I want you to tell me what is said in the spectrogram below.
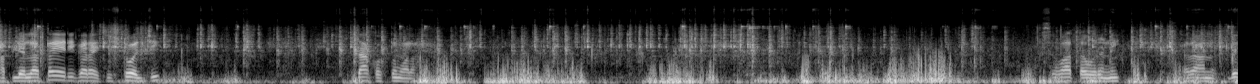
आपल्याला तयारी करायची स्टॉलची. दाखवतो तुम्हाला. असं वातावरण आहे. रानातलं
